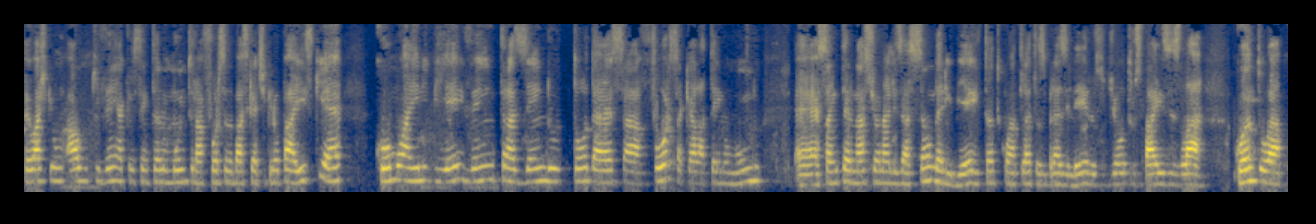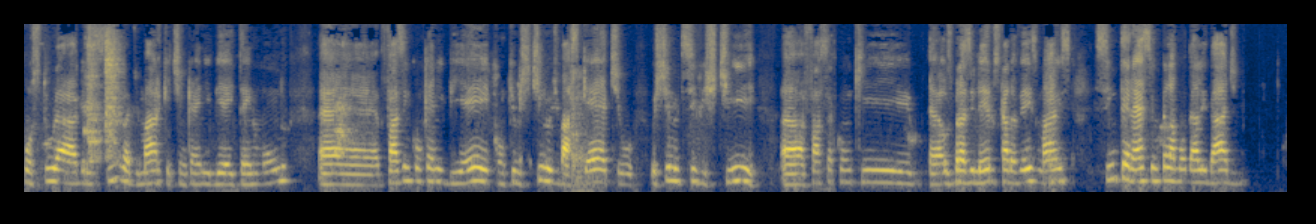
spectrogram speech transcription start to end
eu acho que um, algo que vem acrescentando muito na força do basquete aqui no país, que é como a NBA vem trazendo toda essa força que ela tem no mundo essa internacionalização da NBA, tanto com atletas brasileiros de outros países lá, quanto a postura agressiva de marketing que a NBA tem no mundo, é, fazem com que a NBA, com que o estilo de basquete, o, o estilo de se vestir, uh, faça com que uh, os brasileiros cada vez mais se interessem pela modalidade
